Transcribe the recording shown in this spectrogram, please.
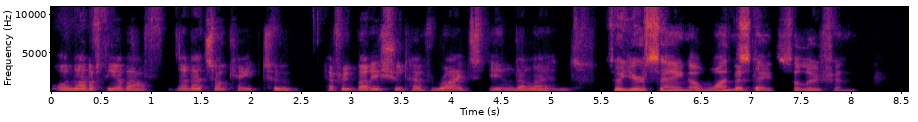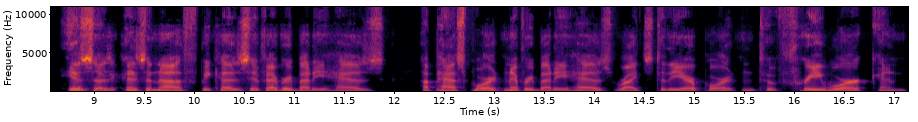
Or none of the above. And that's okay too. Everybody should have rights in the land. So you're saying a one state solution is a, is enough because if everybody has a passport and everybody has rights to the airport and to free work and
